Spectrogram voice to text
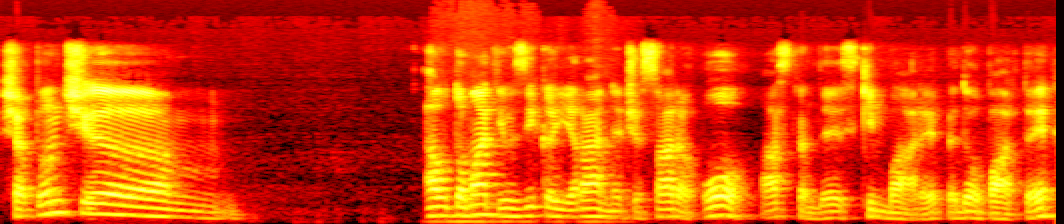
Și atunci, um, automat eu zic că era necesară o astfel de schimbare, pe de o parte,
